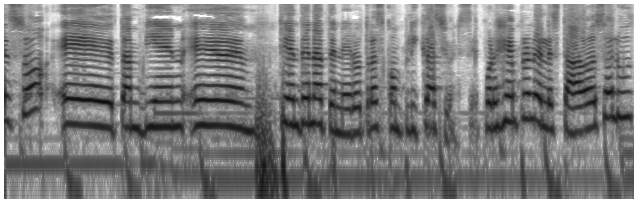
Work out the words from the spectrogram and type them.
eso, eh, también eh, tienden a tener otras complicaciones. Por ejemplo, en el estado de salud,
